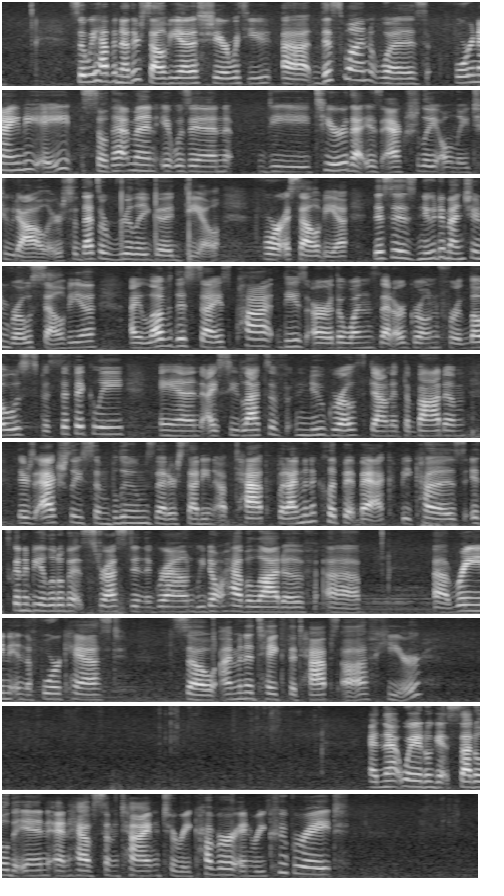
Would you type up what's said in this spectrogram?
So we have another salvia to share with you. Uh, this one was $4.98, so that meant it was in the tier that is actually only $2. So that's a really good deal for a salvia. This is New Dimension Rose Salvia. I love this size pot. These are the ones that are grown for Lowe's specifically and I see lots of new growth down at the bottom. There's actually some blooms that are setting up top, but I'm gonna clip it back because it's gonna be a little bit stressed in the ground. We don't have a lot of uh, uh, rain in the forecast. So I'm gonna take the tops off here. And that way it'll get settled in and have some time to recover and recuperate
